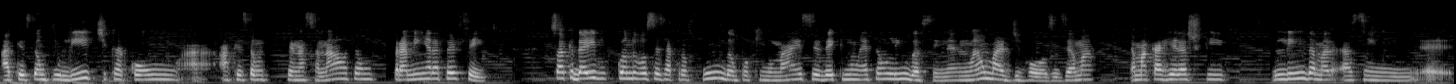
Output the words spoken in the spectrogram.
a questão política com a, a questão internacional, então para mim era perfeito. Só que daí quando você se aprofunda um pouquinho mais, você vê que não é tão lindo assim, né? Não é um mar de rosas, é uma é uma carreira acho que linda, assim, é,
